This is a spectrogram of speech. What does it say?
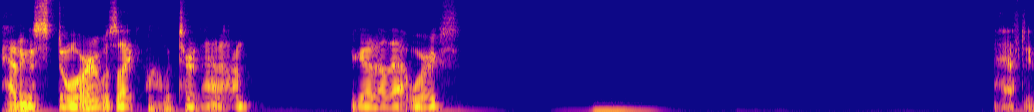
having a store was like, oh, I would turn that on. Figure out how that works. I have to.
